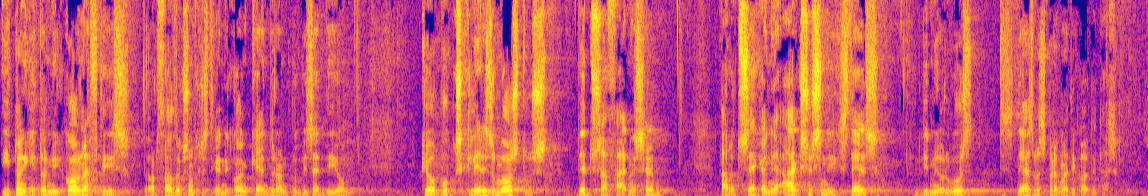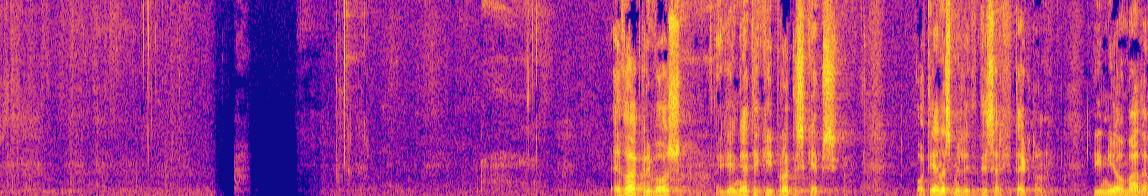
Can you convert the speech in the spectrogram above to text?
ή των γειτονικών αυτής, ορθόδοξων χριστιανικών κέντρων του Βυζαντίου, και ο αποξυκληρισμός τους δεν τους αφάνισε, αλλά τους έκανε άξιους συνεχιστές και δημιουργούς της νέας μας πραγματικότητας. Εδώ ακριβώς γεννιέται και η πρώτη σκέψη, ότι ένας μελετητής αρχιτέκτον ή μια ομάδα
